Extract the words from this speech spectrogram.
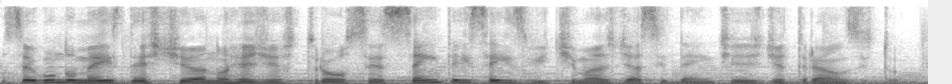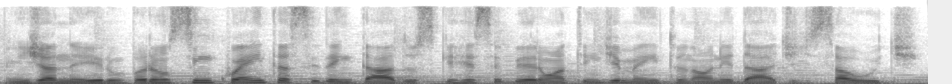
o segundo mês deste ano registrou 66 vítimas de acidentes de trânsito. Em janeiro, foram 50 acidentados que receberam atendimento na unidade de saúde.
